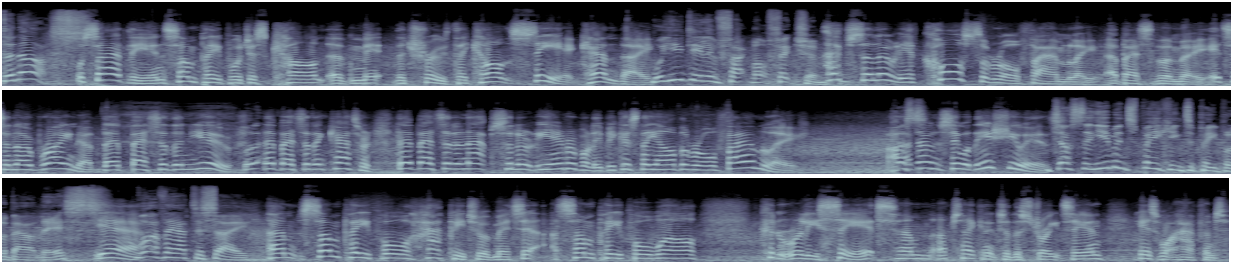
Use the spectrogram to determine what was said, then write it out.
than us. Well, sadly, Iain, some people just can't admit the truth. They can't see it, can they? Well, you deal in fact, not fiction. Absolutely. Of course, the royal family are better than me. It's a no-brainer. They're better than you. Well, They're better than Catherine. They're better than absolutely everybody because they are the royal family. I don't see what the issue is. Justin, you've been speaking to people about this. Yeah. What have they had to say? Um, some people happy to admit it. Some people, well, couldn't really see it. Um, I've taken it to the streets, Iain. Here's what happened.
